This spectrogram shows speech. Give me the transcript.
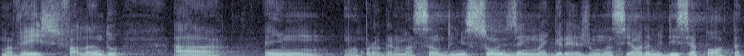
Uma vez, falando a em um, uma programação de missões em uma igreja, uma senhora me disse à porta:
